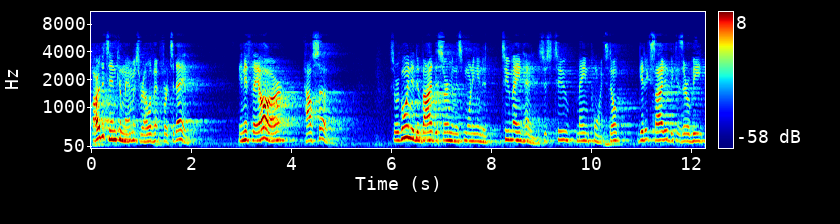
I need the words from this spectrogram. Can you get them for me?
Are the Ten Commandments relevant for today? And if they are, how so? So we're going to divide the sermon this morning into two main headings, just two main points. Don't get excited because there will be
